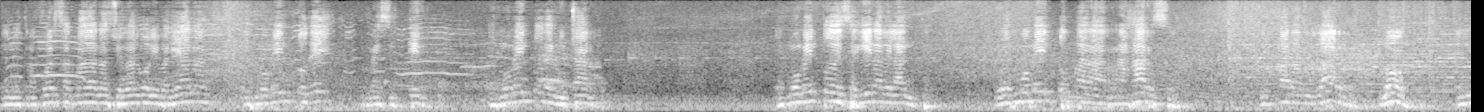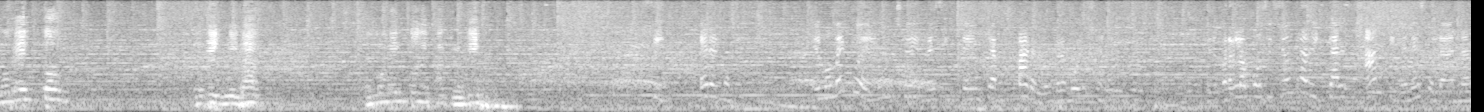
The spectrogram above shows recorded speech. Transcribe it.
de nuestra Fuerza Armada Nacional Bolivariana, es momento de resistir, es momento de luchar, es momento de seguir adelante, no es momento para rajarse y para dudar, no, es momento de dignidad, es momento de patriotismo. El momento de lucha y resistencia para los revolucionarios. Pero para la oposición radical anti-venezolana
